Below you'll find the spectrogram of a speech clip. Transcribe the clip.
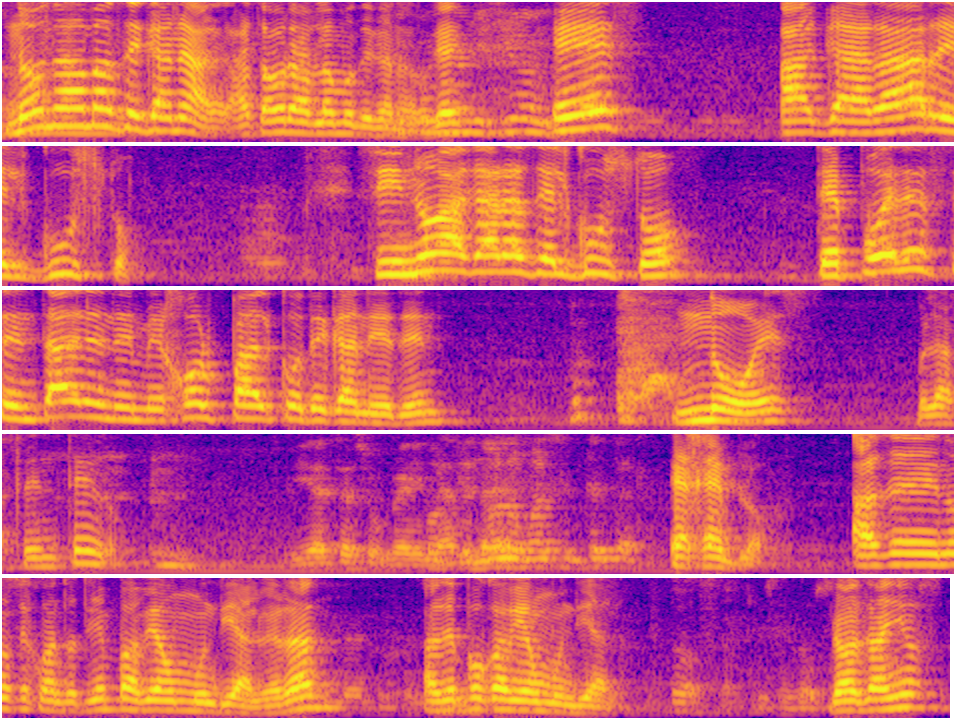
No nada más de ganar, hasta ahora hablamos de ganar, ¿ok? Es agarrar el gusto. Si no agarras el gusto, te puedes sentar en el mejor palco de Ganeden, no es placentero. Y ese es su no lo vas a entender. Ejemplo, hace no sé cuánto tiempo había un mundial, ¿verdad? Hace poco había un mundial. ¿Dos años?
